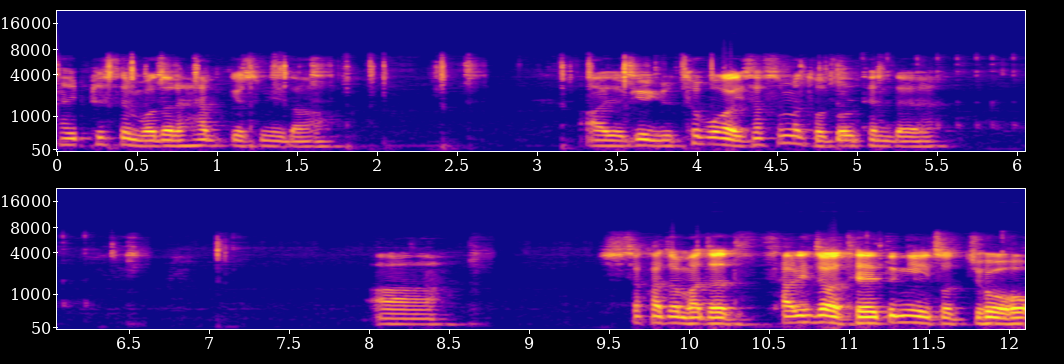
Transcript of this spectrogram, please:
하이픽셀 모델을 해보겠습니다. 아 여기 유튜버가 있었으면 더 좋을 텐데. 아 시작하자마자 살인자가 대등에 있었죠.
